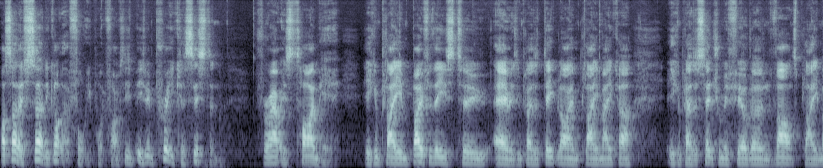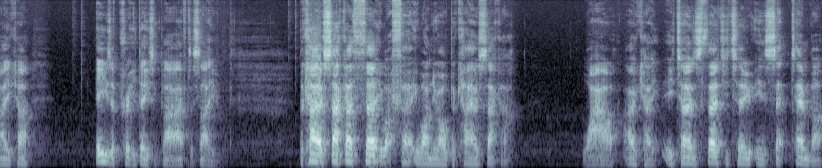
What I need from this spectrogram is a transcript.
I'd say they've certainly got that forty point five. He's, he's been pretty consistent throughout his time here. He can play in both of these two areas. He can play as a deep line playmaker. He can play as a central midfielder, an advanced playmaker. He's a pretty decent player, I have to say. Bukayo Saka, 30, what, 31 year old Bukayo Saka. Wow. Okay. He turns 32 in September.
